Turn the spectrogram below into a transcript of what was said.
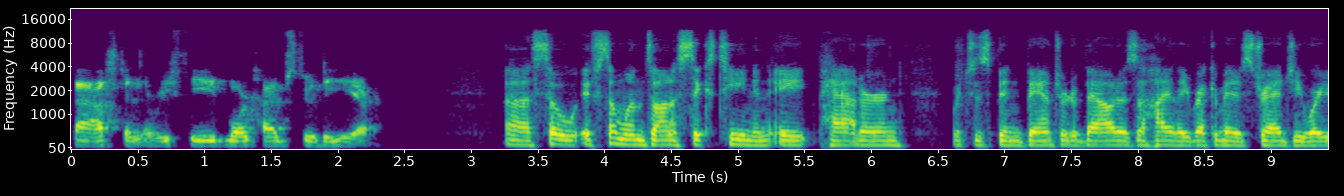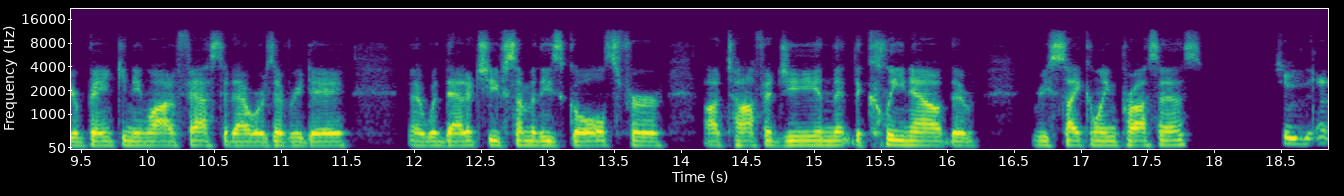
fast and the refeed more times through the year. Uh, so if someone's on a 16 and 8 pattern, which has been bantered about as a highly recommended strategy where you're banking a lot of fasted hours every day, uh, would that achieve some of these goals for autophagy and the, the clean out, the recycling process? So th- uh,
